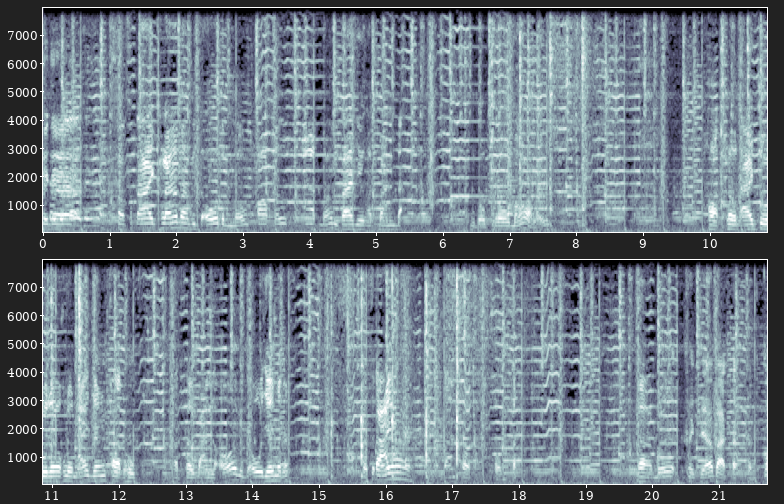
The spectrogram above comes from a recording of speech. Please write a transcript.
បាទឃើញតែសោកស្ដាយខ្លាំងបាទវីដេអូដំណងថតទៅស្អាតហ្មងតែយើងអត់បានដាក់ GoPro មកឥឡូវថតខ្លួនឯងជួយរកខ្លួនឯងចឹងថតរូបអត់ទៅបានល្អវីដេអូយើងមិនតែស្ដាយហ៎បានថតក្រុមទឹកបាទមើលឃើញថាបាទទឹកសំក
